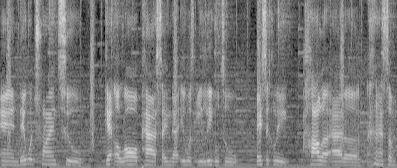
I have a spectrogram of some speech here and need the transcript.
and they were trying to get a law passed saying that it was illegal to basically holla at uh some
